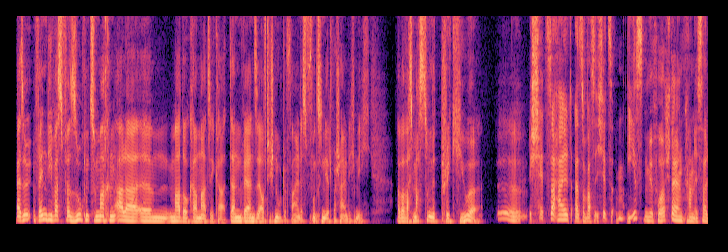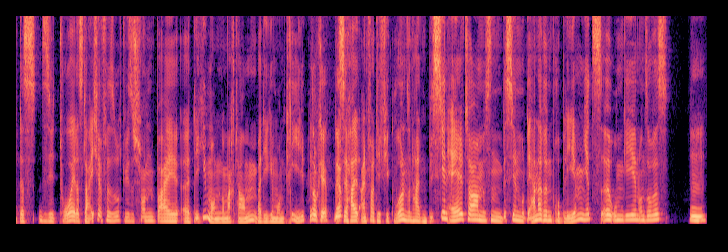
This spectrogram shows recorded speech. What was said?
Also, wenn die was versuchen zu machen à la ähm, Madoka Magica, dann werden sie auf die Schnute fallen. Das funktioniert wahrscheinlich nicht. Aber was machst du mit Precure? Äh, Ich schätze halt, also was ich jetzt am ehesten mir vorstellen kann, ist halt, dass sie Toei das gleiche versucht, wie sie schon bei äh, Digimon gemacht haben, bei Digimon Tree. okay, ja. Dass sie halt einfach, die Figuren sind halt ein bisschen älter, müssen ein bisschen moderneren Problemen jetzt äh, umgehen und sowas. Mhm.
